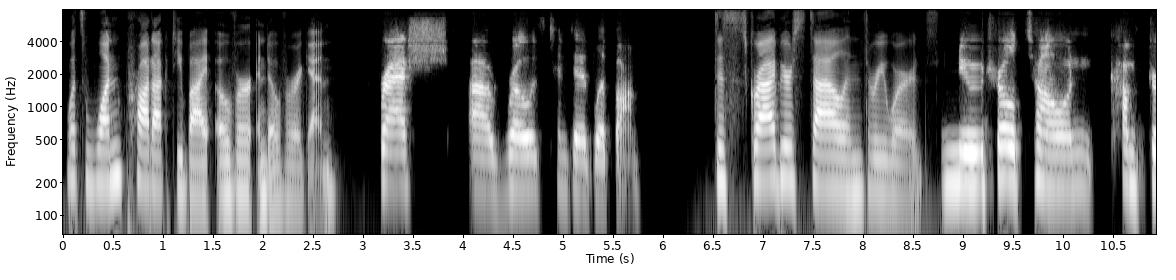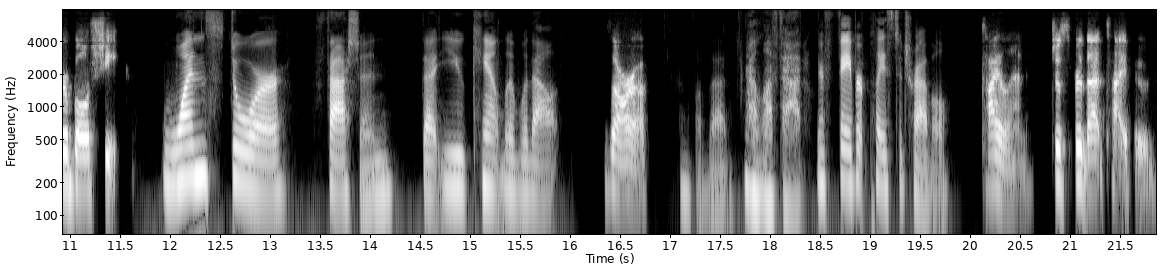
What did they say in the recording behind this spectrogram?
What's one product you buy over and over again? Fresh uh, rose tinted lip balm. Describe your style in three words. Neutral tone, comfortable, chic. One store fashion that you can't live without. Zara, I love that. I love that. Your favorite place to travel? Thailand, just for that Thai food.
